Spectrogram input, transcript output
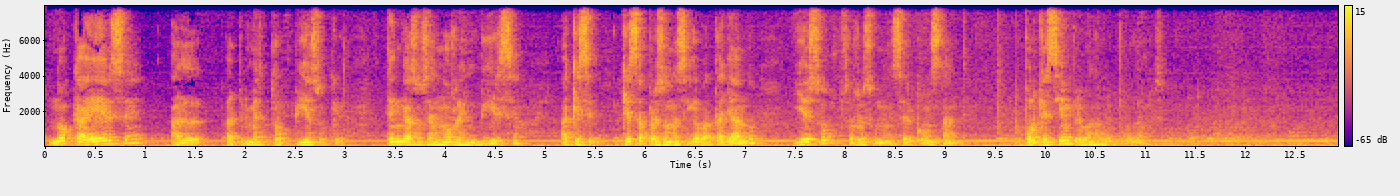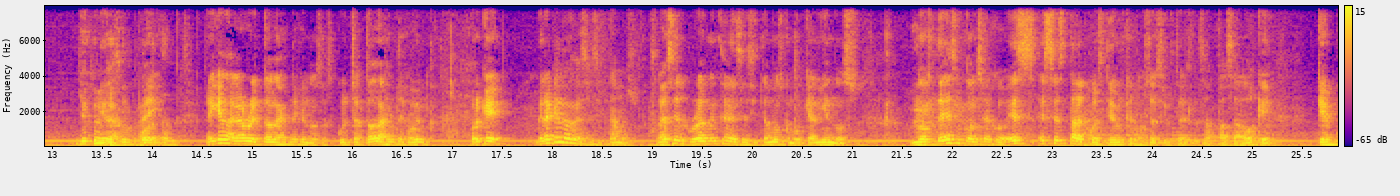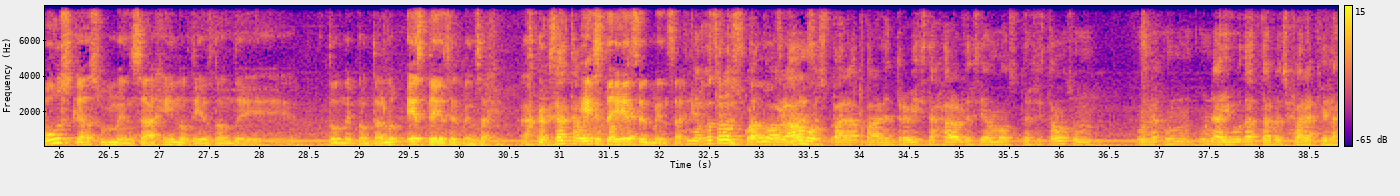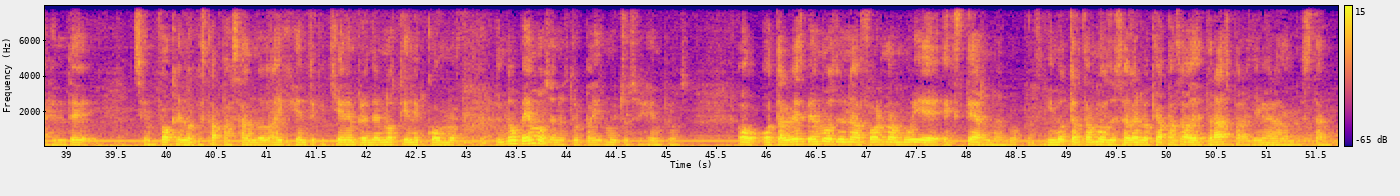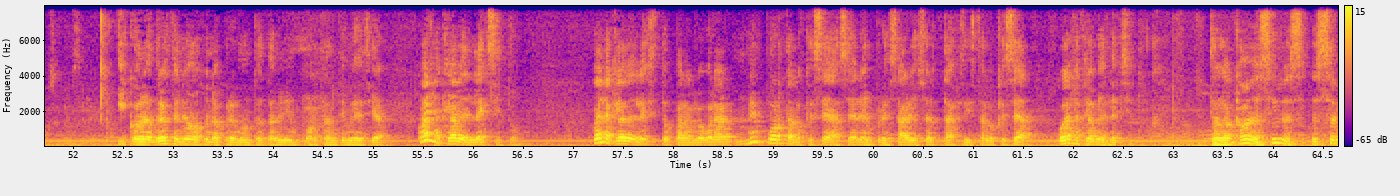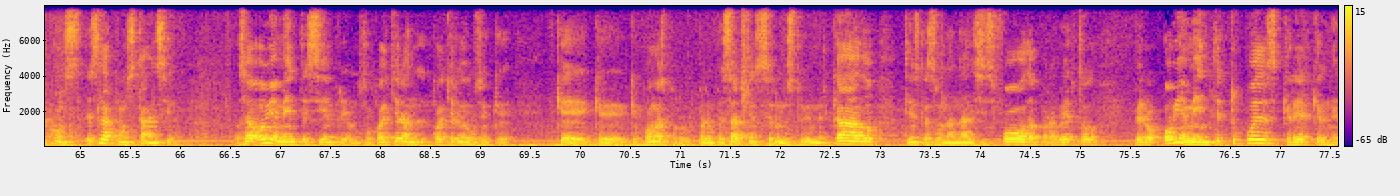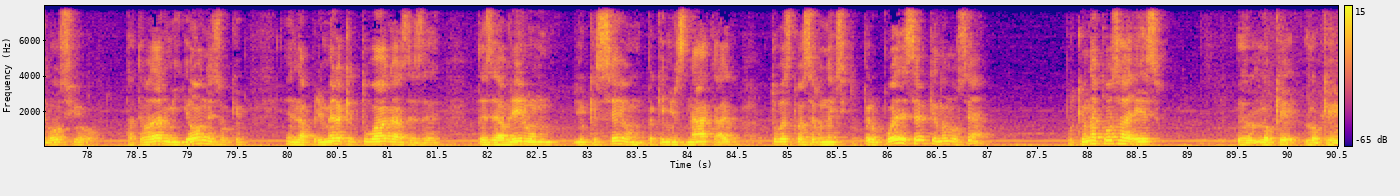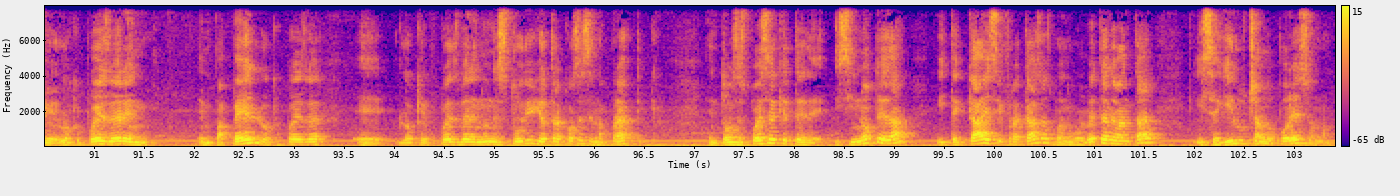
No caerse al, al, primer tropiezo que tengas, o sea, no rendirse, a que, se, que esa persona siga batallando y eso se resume en ser constante, porque siempre van a haber problemas. Yo creo mira, que es importante. Hay, hay que agarrar a toda la gente que nos escucha, toda la gente joven, porque mira que lo necesitamos. A veces realmente necesitamos como que alguien nos, nos dé ese consejo. Es, es esta cuestión que no sé si a ustedes les ha pasado, que, que buscas un mensaje y no tienes dónde dónde encontrarlo. Este es el mensaje. Exactamente. Este es el mensaje. Nosotros si cuando hablábamos para, para la entrevista, Harold, decíamos, necesitamos un, una, un, una ayuda tal vez para que la gente se enfoque en lo que está pasando. Hay gente que quiere emprender, no tiene cómo. Y no vemos en nuestro país muchos ejemplos. O, o tal vez vemos de una forma muy eh, externa, ¿no? Y no tratamos de saber lo que ha pasado detrás para llegar a donde estamos. Y con Andrés teníamos una pregunta también importante y me decía, ¿cuál es la clave del éxito? ¿Cuál es la clave del éxito para lograr, no importa lo que sea, ser empresario, ser taxista, lo que sea, ¿cuál es la clave del éxito? Te lo acabo de decir, es, es ser es la constancia. O sea, obviamente siempre, digamos, en cualquier, cualquier negocio que, que, que, que pongas por, para empezar, tienes que hacer un estudio de mercado, tienes que hacer un análisis FODA para ver todo. Pero obviamente tú puedes creer que el negocio te va a dar millones o que en la primera que tú hagas, desde, desde abrir un, yo qué sé, un pequeño snack, algo, tú ves que va a ser un éxito. Pero puede ser que no lo sea. Porque una cosa es eh, lo que, lo que, lo que puedes ver en, en papel, lo que puedes ver, eh, lo que puedes ver en un estudio y otra cosa es en la práctica. Entonces puede ser que te dé, y si no te da y te caes y fracasas, bueno, volvete a levantar y seguir luchando por eso, ¿no?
